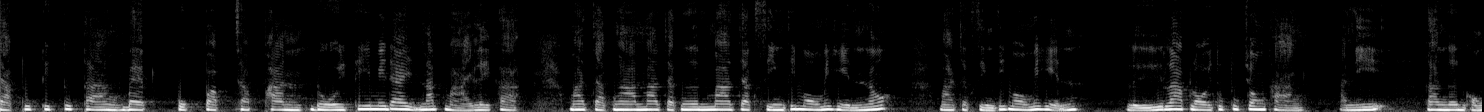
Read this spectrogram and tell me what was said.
จากทุกทิศทุกทางแบบปุบปับฉับพลันโดยที่ไม่ได้นัดหมายเลยค่ะ มาจากงานมาจากเงินมาจากสิ่งที่มองไม่เห็นเนาะมาจากสิ่งที่มองไม่เห็น หรือลาบลอยทุกๆช่องทาง อันนี้การเงินของ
